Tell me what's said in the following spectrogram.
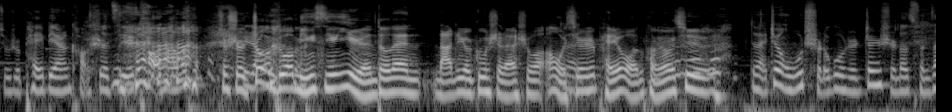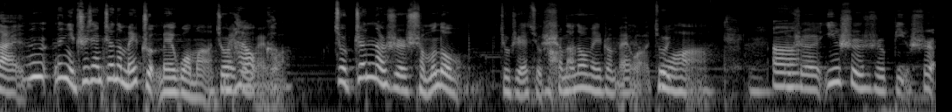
就是陪别人考试自己考上了。就是众多明星艺人都在拿这个故事来说，哦，我其实是陪我的朋友去。对，这种无耻的故事真实的存在。嗯，那你之前真的没准备过吗？就是没还要准备过，就真的是什么都就直接去考的，什么都没准备过，就哇，嗯。就是一试是笔试，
